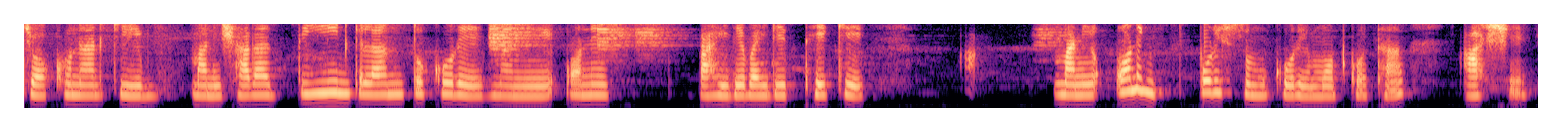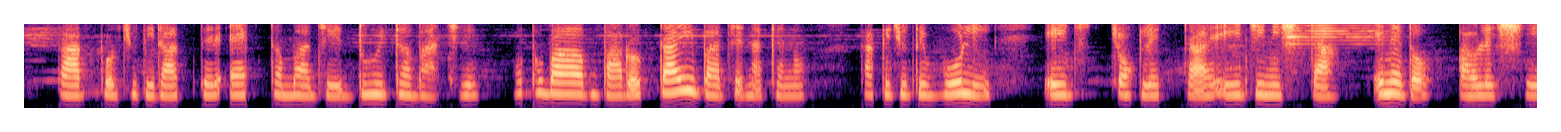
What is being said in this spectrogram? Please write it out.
যখন আর কি মানে সারা দিন ক্লান্ত করে মানে অনেক বাইরে বাইরে থেকে মানে অনেক পরিশ্রম করে মোট কথা আসে, তারপর যদি রাতের একটা বাজে, দুইটা বাজে, অথবা বারোটাই বাজে না কেন তাকে যদি বলি, এই চকলেটটা, এই জিনিসটা এনে দাও, তাহলে সে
